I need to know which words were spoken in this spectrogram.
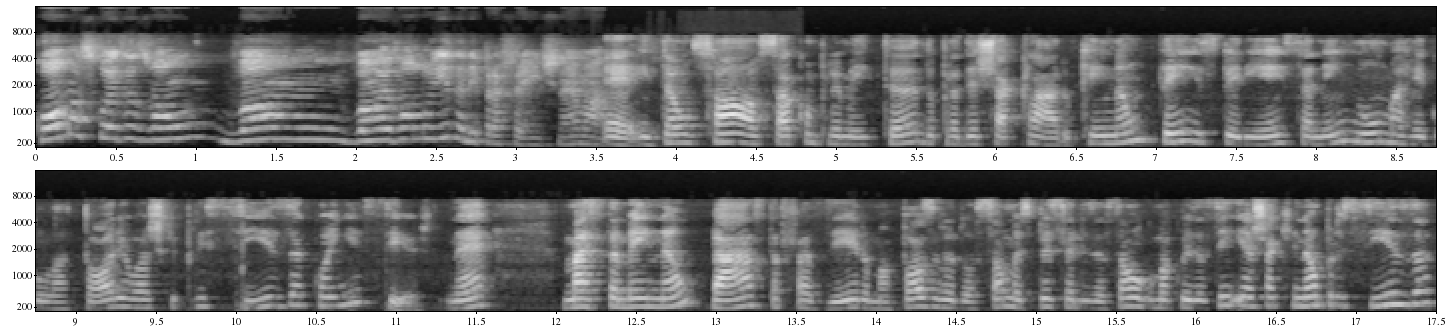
como as coisas vão vão vão evoluir dali para frente, né, Marcos? É, então só só complementando para deixar claro, quem não tem experiência nenhuma regulatória, eu acho que precisa conhecer, né? Mas também não basta fazer uma pós-graduação, uma especialização, alguma coisa assim, e achar que não precisa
